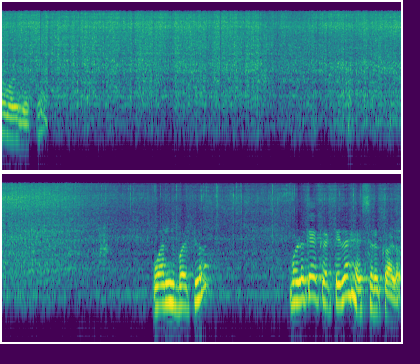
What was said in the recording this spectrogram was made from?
ತಗೊಳ್ಬೇಕು ಒಂದು ಬಟ್ಲು ಮೊಳಕೆ ಕಟ್ಟಿದ ಹೆಸರು ಕಾಳು.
